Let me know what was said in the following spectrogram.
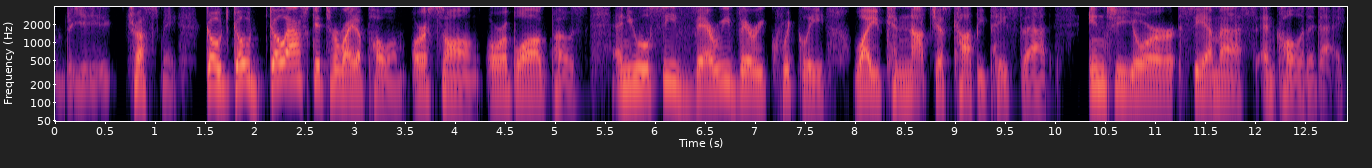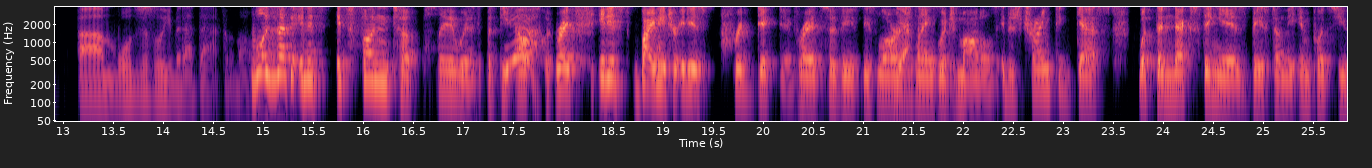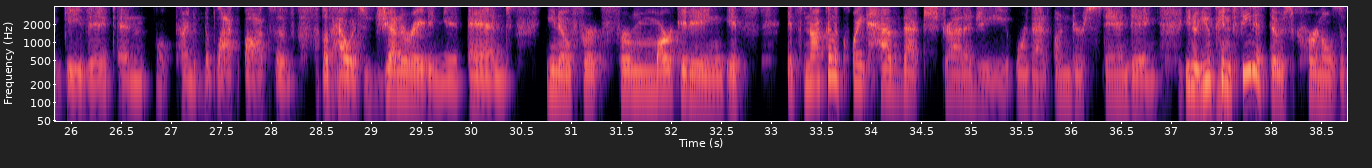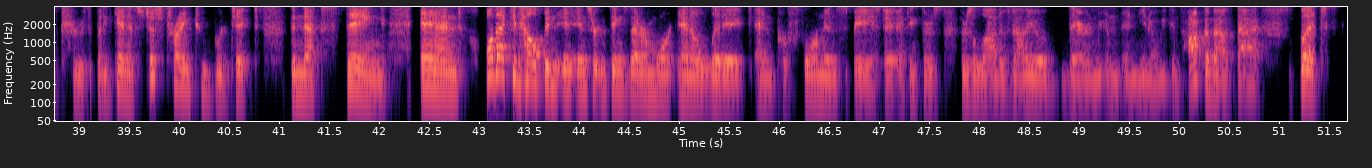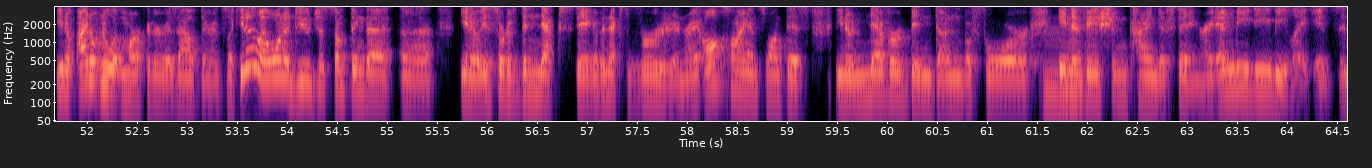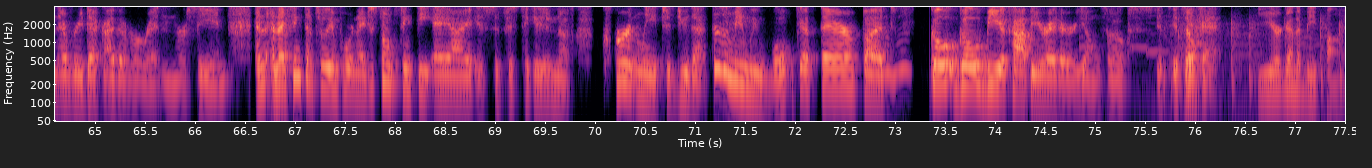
trust me, go go go ask it to write a poem or a song or a blog post and you will see very very quickly why you cannot just copy paste that into your CMS and call it a day um, we'll just leave it at that for the moment. Well, exactly, and it's it's fun to play with, but the yeah. output, right? It is by nature, it is predictive, right? So these these large yes. language models, it is trying to guess what the next thing is based on the inputs you gave it, and well, kind of the black box of of how it's generating it. And you know, for for marketing, it's it's not going to quite have that strategy or that understanding. You know, mm-hmm. you can feed it those kernels of truth, but again, it's just trying to predict the next thing and while that could help in, in, in, certain things that are more analytic and performance based, I, I think there's there's a lot of value there, and, and, and, you know we can talk about that. But you know, I don't know what marketer is out there. It's like you know, I want to do just something that uh, you know is sort of the next thing or the next version, right? All clients want this, you know, never been done before, mm. innovation kind of thing, right? NBDB, like it's in every deck I've ever written or seen, and and I think that's really important. I just don't think the AI is sophisticated enough currently to do that. Doesn't mean we won't get there, but mm-hmm. go go be a copywriter, young folks. It, it's okay. You're gonna be fine.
